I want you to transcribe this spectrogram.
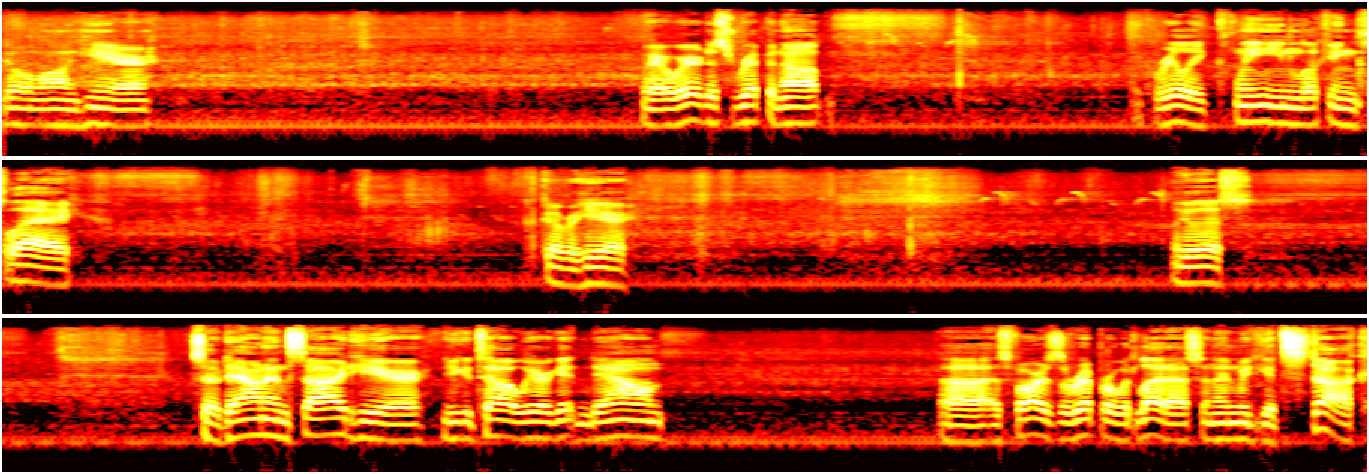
go along here where we're just ripping up like really clean looking clay. Look over here. Look at this. So down inside here, you can tell we are getting down uh, as far as the ripper would let us, and then we'd get stuck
